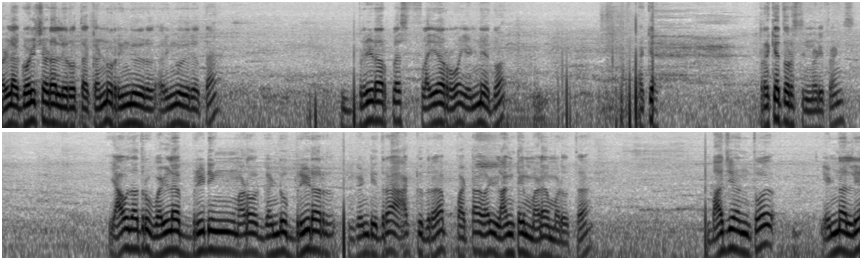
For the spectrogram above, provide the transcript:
ಒಳ್ಳೆ ಗೋಲ್ಡ್ ಶೇಡಲ್ಲಿ ಇರುತ್ತೆ ಕಣ್ಣು, ರಿಂಗು ಇರು ರಿಂಗು ಇರುತ್ತೆ. ಬ್ರೀಡರ್ ಪ್ಲಸ್ ಫ್ಲೈಯರು ಎಣ್ಣೆದು ರೆಕ್ಕೆ ರೆಕ್ಕೆ ತೋರಿಸ್ತೀನಿ ನೋಡಿ ಫ್ರೆಂಡ್ಸ್ ಯಾವುದಾದ್ರೂ ಒಳ್ಳೆ ಬ್ರೀಡಿಂಗ್ ಮಾಡೋ ಗಂಡು ಬ್ರೀಡರ್ ಗಂಡಿದ್ರೆ, ಹಾಕಿದ್ರೆ ಪಟಗಳು ಲಾಂಗ್ ಟೈಮ್ ಮಾಡೇ ಮಾಡುತ್ತೆ. ಬಾಜಿ ಅಂತೂ ಎಣ್ಣಲ್ಲಿ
